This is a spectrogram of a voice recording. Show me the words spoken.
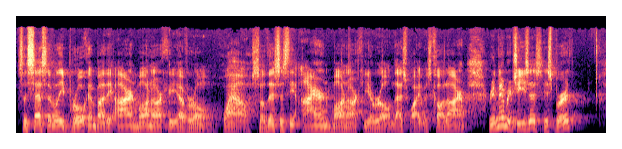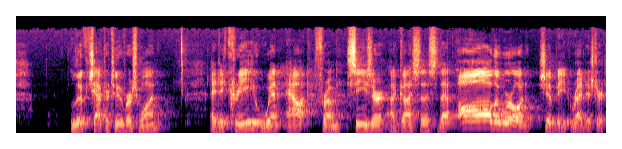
successively broken by the iron monarchy of Rome. Wow. So this is the iron monarchy of Rome. That's why it was called iron. Remember Jesus, his birth? Luke chapter 2, verse 1. A decree went out from Caesar Augustus that all the world should be registered.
